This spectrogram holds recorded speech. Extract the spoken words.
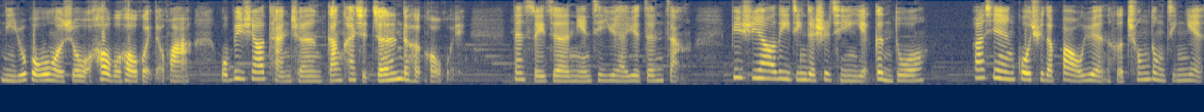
你如果问我说我后不后悔的话，我必须要坦诚，刚开始真的很后悔。但随着年纪越来越增长，必须要历经的事情也更多。发现过去的抱怨和冲动经验，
